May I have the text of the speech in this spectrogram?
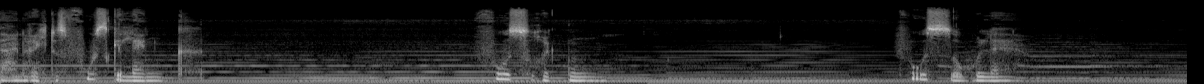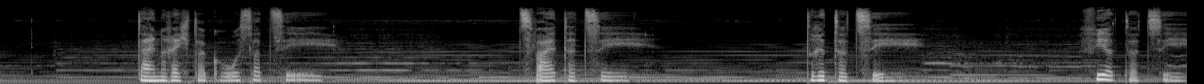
dein rechtes Fußgelenk, Fußrücken, Fußsohle, dein rechter großer Zeh, zweiter Zeh, dritter Zeh, vierter Zeh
